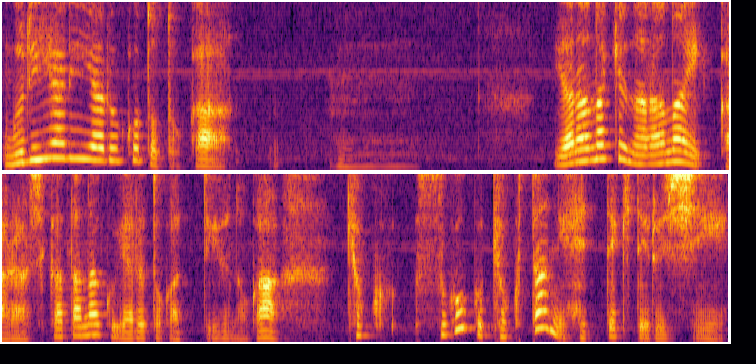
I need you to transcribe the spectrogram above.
無理やりやることとか、うん、やらなきゃならないから仕方なくやるとかっていうのが極すごく極端に減ってきてるし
